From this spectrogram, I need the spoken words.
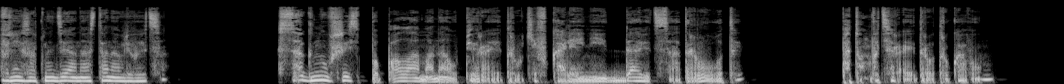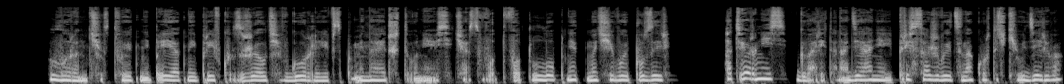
Внезапно Диана останавливается. Согнувшись пополам, она упирает руки в колени и давится от рвоты. Потом вытирает рот рукавом. Лорен чувствует неприятный привкус желчи в горле и вспоминает, что у нее сейчас вот-вот лопнет мочевой пузырь. «Отвернись», — говорит она Диане и присаживается на корточке у дерева.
